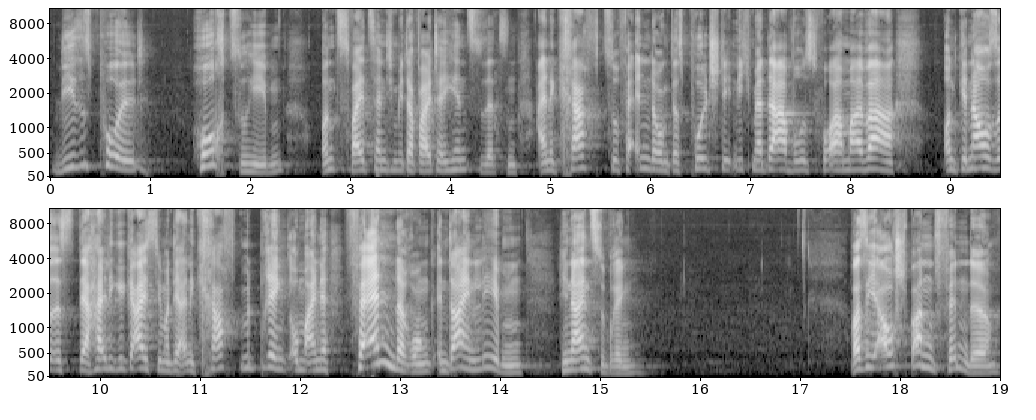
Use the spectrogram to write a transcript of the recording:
dieses Pult hochzuheben und zwei Zentimeter weiter hinzusetzen. Eine Kraft zur Veränderung. Das Pult steht nicht mehr da, wo es vorher mal war. Und genauso ist der Heilige Geist jemand, der eine Kraft mitbringt, um eine Veränderung in dein Leben hineinzubringen. Was ich auch spannend finde,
